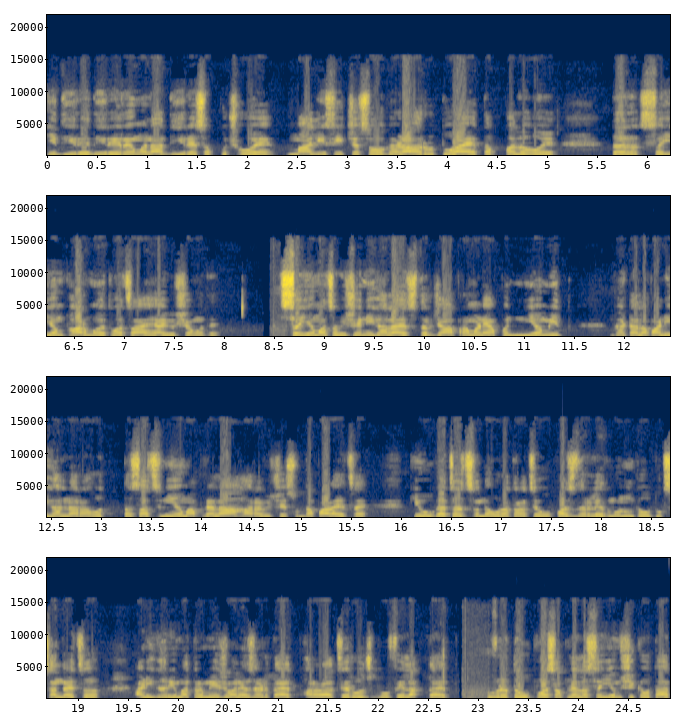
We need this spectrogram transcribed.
की धीरे धीरे रे मना धीरे सब कुछ होय मालिसीचे सौ घडा ऋतू आहे तब फल होय तर संयम फार महत्त्वाचा आहे आयुष्यामध्ये. संयमाचा विषय निघालायच तर ज्याप्रमाणे आपण नियमित घटाला पाणी घालणार आहोत तसाच नियम आपल्याला आहाराविषयी सुद्धा पाळायचा आहे. की उगाच नवरात्राचे उपास धरलेत म्हणून कौतुक सांगायचं आणि घरी मात्र मेजवान्या झडतायत फराळाचे रोज बुफे लागतायत. व्रत उपवास आपल्याला संयम शिकवतात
